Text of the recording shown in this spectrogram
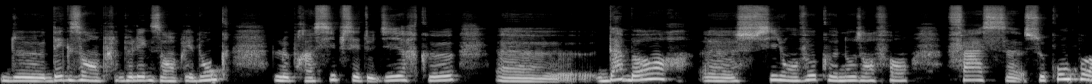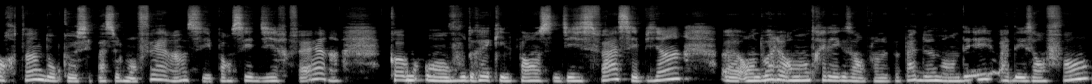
de d'exemple, de l'exemple. Et donc le principe, c'est de dire que euh, d'abord, euh, si on veut que nos enfants fassent, se comportent, hein, donc euh, c'est pas seulement faire, hein, c'est penser, dire, faire, comme on voudrait qu'ils pensent, disent, fassent, eh bien, on doit leur montrer l'exemple. On ne peut pas demander à des enfants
